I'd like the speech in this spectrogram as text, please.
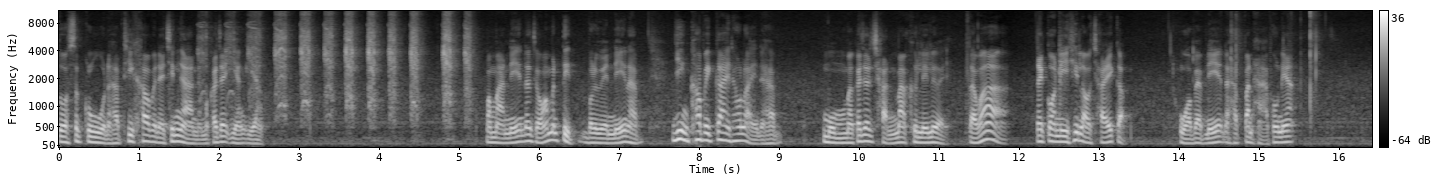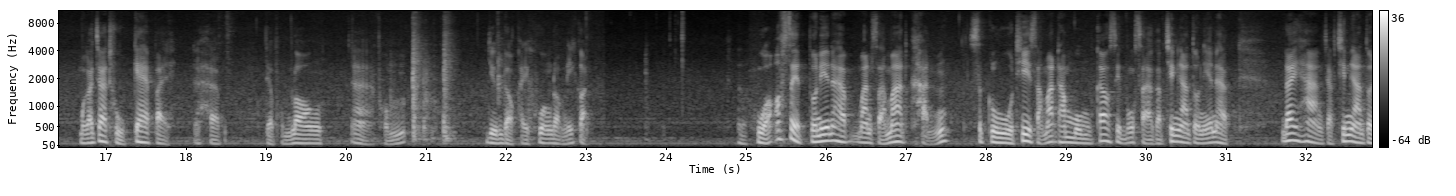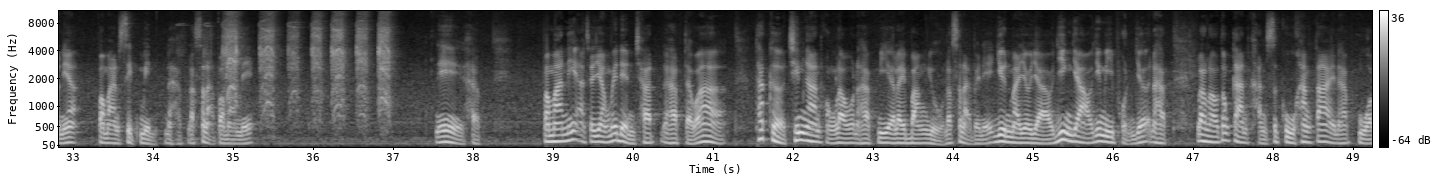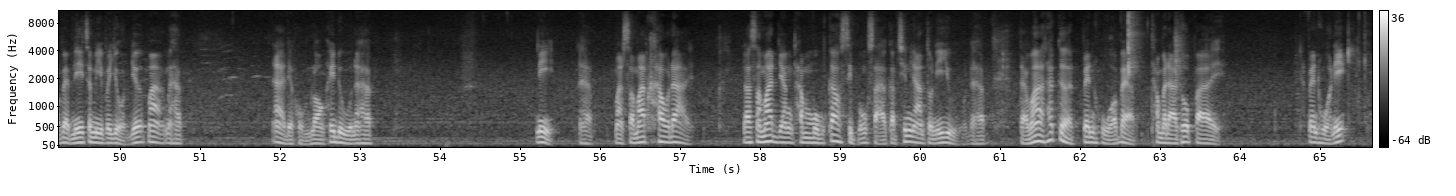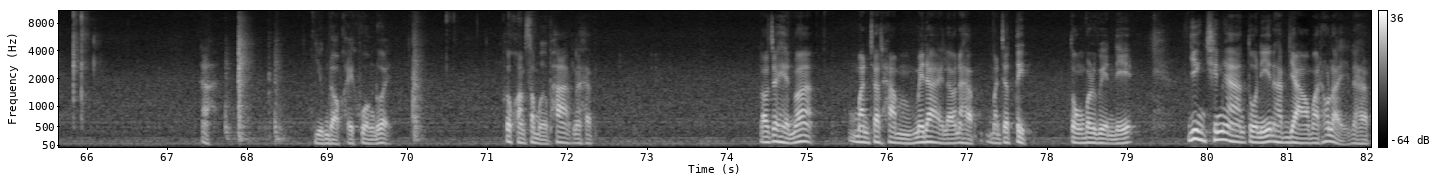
ตัวสกรูนะครับที่เข้าไปในชิ้นงานเนี่ยมันก็จะเอียงเอียงประมาณนี้เนื่องจากว่ามันติดบริเวณนี้นะครับ ยิ่งเข้าไปใกล้เท่าไหร่นะครับ มุมมันก็จะชันมากขึ้นเรื่อย ๆ แต่ว่า ในกรณีที่เราใช้กับหัวแบบนี้นะครับ ปัญหาพวกนี้มันก็จะถูกแก้ไปนะครับ เดี๋ยวผมลองอ่าผมยืมดอกไขควงดอกนี้ก่อน หัว offset ตัวนี้นะครับ มันสามารถขันสกรูที่สามารถทำมุม 90 องศากับชิ้นงานตัวนี้นะครับ ได้ห่างจากชิ้นงานตัวนี้ประมาณ 10มิลนะครับ ลักษณะประมาณนี้ นี่ครับ ประมาณนี้อาจจะยังไม่เด่นชัดนะครับ แต่ว่า ถ้าเกิดชิ้นงานของเรานะครับมีอะไรบังอยู่ลักษณะแบบนี้ยื่นมายาวๆ ยิ่งยาวยิ่งมีผลเยอะนะครับแล้วเราต้องการขันสกรูข้างใต้นะครับ หัวแบบนี้จะมีประโยชน์เยอะมากนะครับอ่าเดี๋ยวผมลองให้ดูนะครับ นี่นะครับมันสามารถเข้าได้และสามารถยังทำมุม 90 องศากับชิ้นงานตัวนี้อยู่นะครับ แต่ว่าถ้าเกิดเป็นหัวแบบธรรมดาทั่วไป เป็นหัวนี้อะยืมดอกไขควงด้วย เพื่อความเสมอภาคนะครับ เราจะเห็นว่ามันจะทำไม่ได้แล้วนะครับ มันจะติดตรงบริเวณนี้ ยิ่งชิ้นงานตัวนี้นะครับยาวมาเท่าไหร่นะครับ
